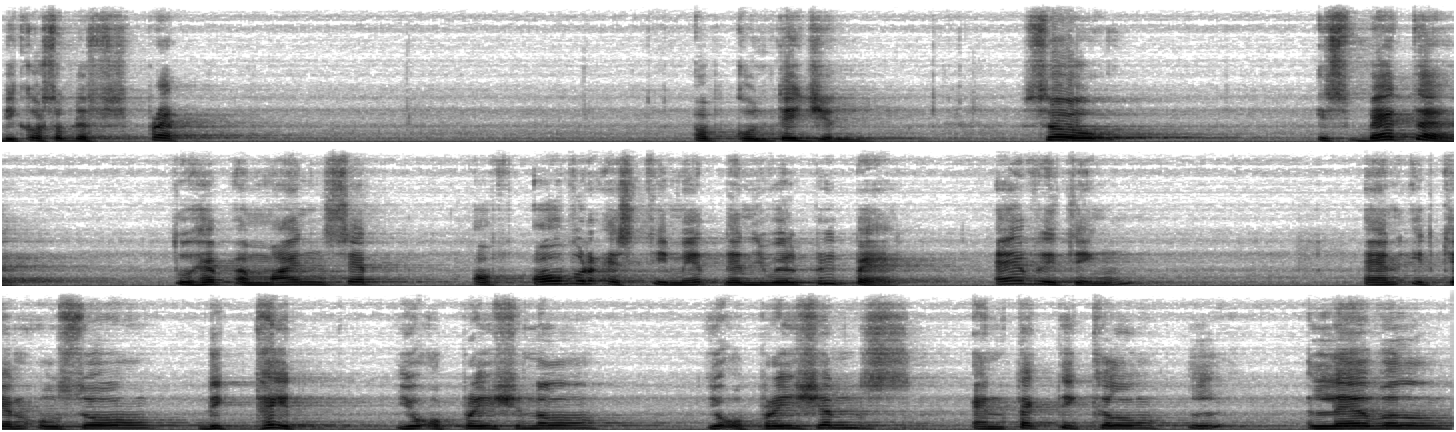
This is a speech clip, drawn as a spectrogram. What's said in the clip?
because of the spread of contagion. So it's better to have a mindset of overestimate than you will prepare everything and it can also dictate your operational your operations and tactical level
